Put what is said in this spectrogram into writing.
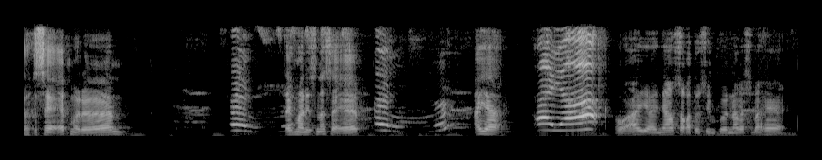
Teh seep meren. Teh manisna seep. Aya. oh ayahnya sok atuh simpen awas bahe Ya.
